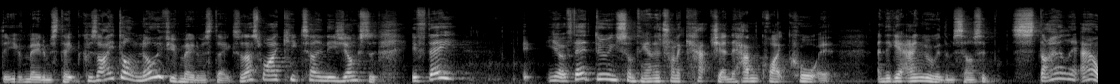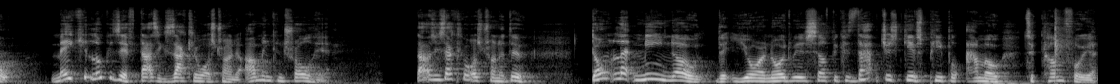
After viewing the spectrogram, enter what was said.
that you've made a mistake because I don't know if you've made a mistake. So that's why I keep telling these youngsters if they you know, if they're doing something and they're trying to catch it and they haven't quite caught it and they get angry with themselves, style it out. Make it look as if that's exactly what I was trying to do. I'm in control here. That was exactly what I was trying to do. Don't let me know that you're annoyed with yourself because that just gives people ammo to come for you.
